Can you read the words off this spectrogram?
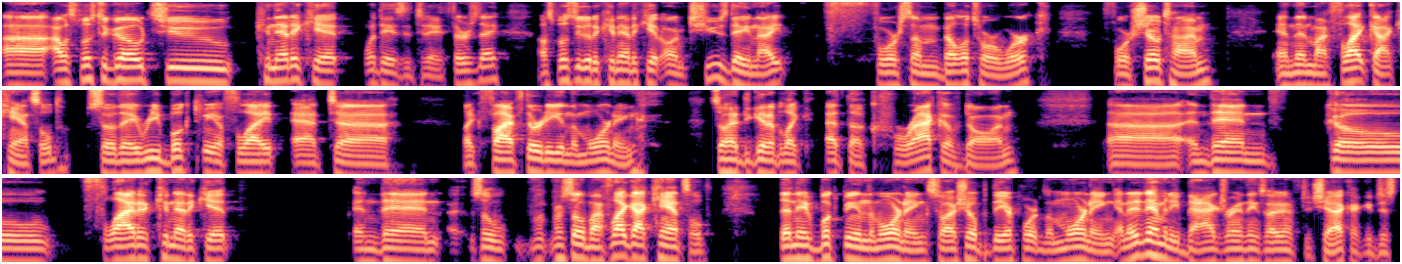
Uh, I was supposed to go to Connecticut. What day is it today? Thursday. I was supposed to go to Connecticut on Tuesday night for some Bellator work for Showtime, and then my flight got canceled. So they rebooked me a flight at uh, like five thirty in the morning. so I had to get up like at the crack of dawn, uh, and then go fly to Connecticut, and then so so my flight got canceled. Then they booked me in the morning, so I show up at the airport in the morning, and I didn't have any bags or anything, so I didn't have to check. I could just,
